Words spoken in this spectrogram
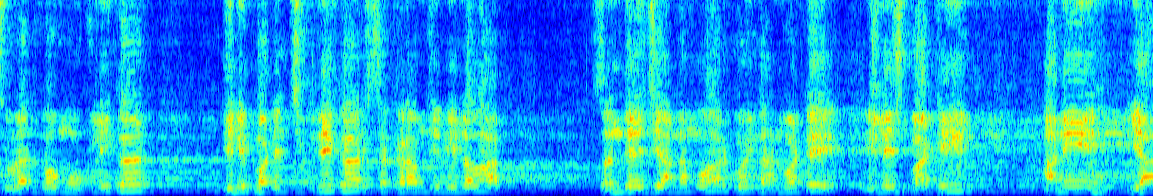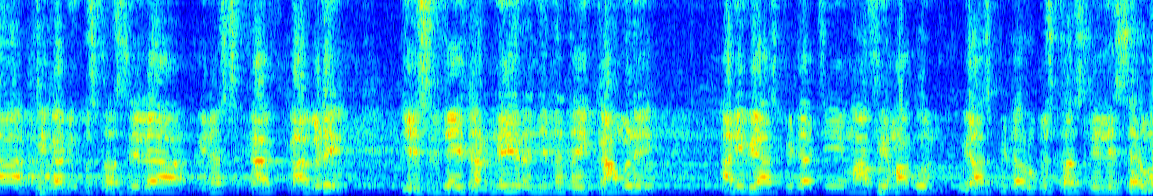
शिवराज भाऊ मोकलीकर दिलीप पाटील चिकणेकर सकारामजी निलवार संदेशजी अनमवार गोविंद हनवटे निलेश पाटील आणि या ठिकाणी उपस्थित असलेल्या विनाश का- कागडे जयश्रीताई धरणे रंजनाताई कांबळे आणि व्यासपीठाची माफी मागून व्यासपीठावर उपस्थित असलेले सर्व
